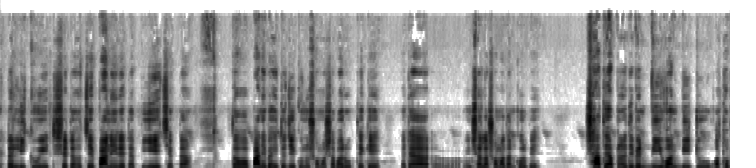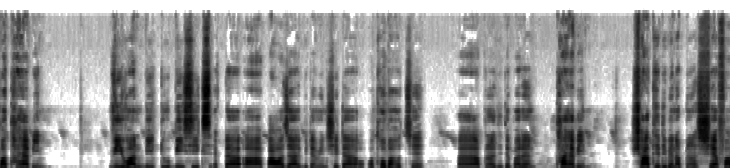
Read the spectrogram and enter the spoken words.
একটা লিকুইড, সেটা হচ্ছে পানির এটা পিএইচ, একটা। তো পানিবাহিত যে কোনো সমস্যা বা রোগ থেকে এটা ইনশাল্লাহ সমাধান করবে। সাথে আপনারা দেবেন বি ওয়ান, বি টু অথবা থায়াবিন। B one, B two, B six একটা পাওয়া যায় ভিটামিন সেটা, অথবা হচ্ছে আপনারা দিতে পারেন থায়াবিন। সাথে দিবেন আপনারা শেফা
